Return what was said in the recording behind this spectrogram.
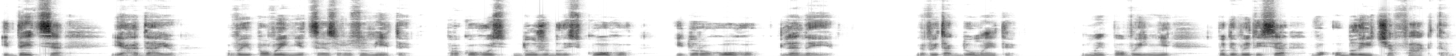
Ідеться, я гадаю, ви повинні це зрозуміти, про когось дуже близького і дорогого для неї. Ви так думаєте? Ми повинні подивитися в обличчя фактам.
